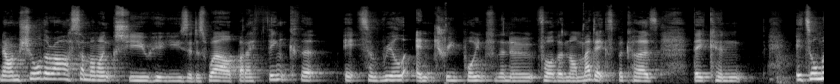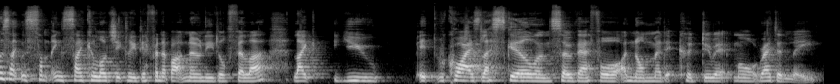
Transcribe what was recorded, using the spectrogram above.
Now, I'm sure there are some amongst you who use it as well, but I think that it's a real entry point for the no, for the non medics because they can. It's almost like there's something psychologically different about no needle filler. Like you, it requires less skill, and so therefore a non medic could do it more readily.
